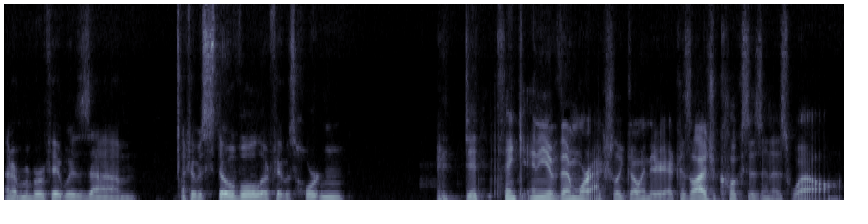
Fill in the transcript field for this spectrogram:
I don't remember if it was um, if it was Stovall or if it was Horton. I didn't think any of them were actually going there yet because Elijah Cooks is in as well.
